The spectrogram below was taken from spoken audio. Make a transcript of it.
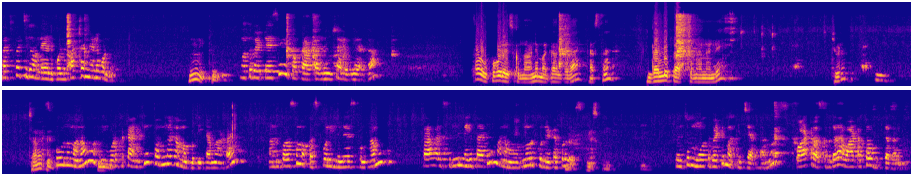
పచ్చి పచ్చిగా ఉన్నాయి అనుకోండి పక్కన నిలబడి ఉమ్, చూడు. మూత పెట్టేసి ఒక పది నిమిషాలు కాస్త ఉప్పు కూడా వేసుకుందామండి మగ్గాలి కదా కాస్త. గల్లు ఉప్పు వేస్తున్నానండి. చూడు. చాలా. స్పూన్ మనం ఈ ఉడకటానికి తొందరగా మగ్గుద్ది టమాటా. అందుకోసం ఒక స్పూన్ ఇందులో వేసుకుంటాము కావాల్సింది మిగతాది మనం నూరుకునేటప్పుడు వేసుకుంటాం కొంచెం మూత పెట్టి మగ్గిచ్చేస్తాము వాటర్ వస్తుంది కదా ఆ వాటర్తో ఉడుతుంది అన్నమాట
